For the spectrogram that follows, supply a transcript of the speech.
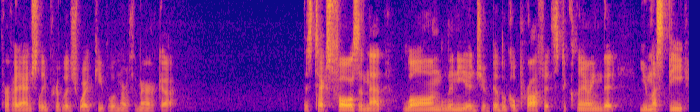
for financially privileged white people in North America. This text falls in that long lineage of biblical prophets declaring that you must be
